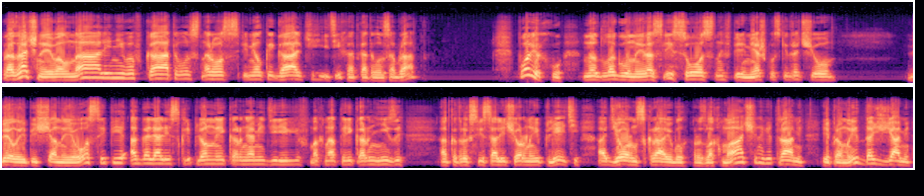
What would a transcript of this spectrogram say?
Прозрачная волна лениво вкатывалась на россыпи мелкой гальки и тихо откатывалась обратно. Поверху над лагуной росли сосны вперемешку с кедрачом. Белые песчаные осыпи оголяли скрепленные корнями деревьев мохнатые карнизы, от которых свисали черные плети, а дерн с краю был разлохмачен ветрами и промыт дождями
